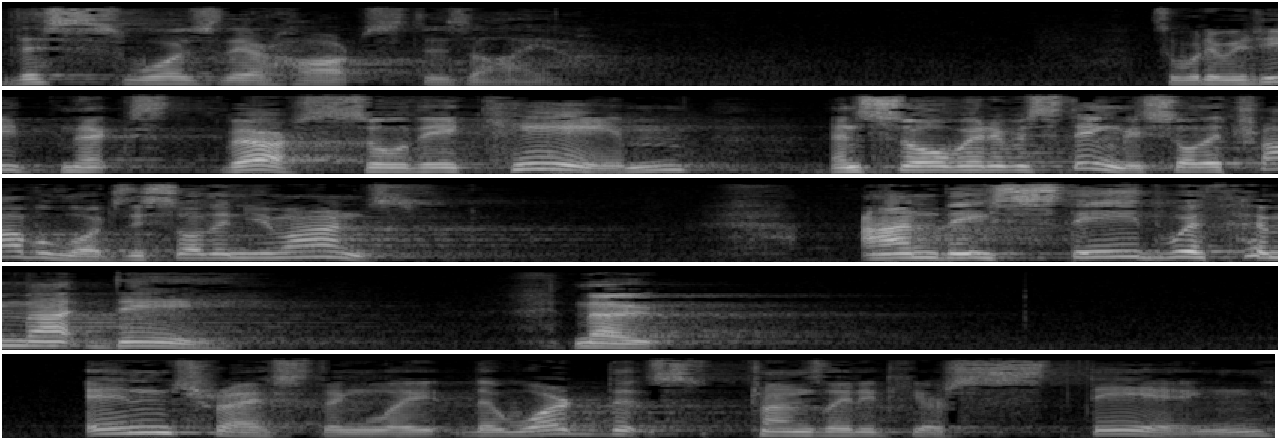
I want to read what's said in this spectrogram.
This was their heart's desire. So what do we read? Next verse. So they came and saw where he was staying. They saw the Travelodge. They saw the new manse. And they stayed with him that day. Now, Interestingly, the word that's translated here, staying,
